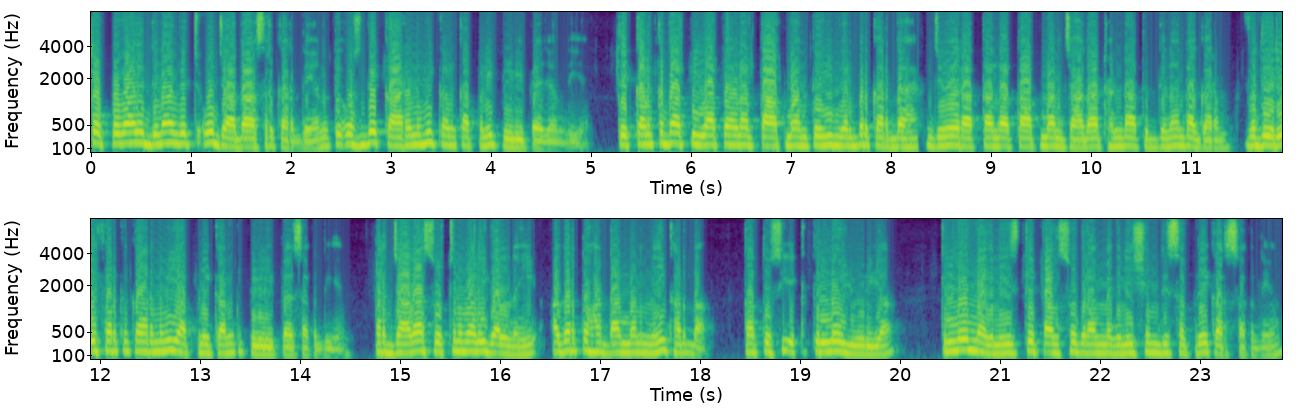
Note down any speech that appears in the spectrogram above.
ਧੁੱਪ ਵਾਲੇ ਦਿਨਾਂ ਵਿੱਚ ਉਹ ਜ਼ਿਆਦਾ ਅਸਰ ਕਰਦੇ ਹਨ ਤੇ ਉਸ ਦੇ ਕਾਰਨ ਵੀ ਕਣਕ ਆਪਣੀ ਪੀਲੀ ਪੈ ਜਾਂਦੀ ਹੈ। ਤੇ ਕਣਕ ਦਾ ਪੀਲਾ ਪੈਣਾ ਤਾਪਮਾਨ ਤੇ ਵੀ ਨਿਰਭਰ ਕਰਦਾ ਹੈ। ਜਿਵੇਂ ਰਾਤਾਂ ਦਾ ਤਾਪਮਾਨ ਜ਼ਿਆਦਾ ਠੰਡਾ ਤੇ ਦਿਨਾਂ ਦਾ ਗਰਮ, ਵਧੇਰੇ ਫ਼ਰਕ ਕਾਰਨ ਵੀ ਆਪਣੀ ਕਣਕ ਪੀਲੀ ਪੈ ਸਕਦੀ ਹੈ। ਪਰ ਜ਼ਿਆਦਾ ਸੋਚਣ ਵਾਲੀ ਗੱਲ ਨਹੀਂ, ਅਗਰ ਤੁਹਾਡਾ ਮਨ ਨਹੀਂ ਖੜਦਾ ਤਾਂ ਤੁਸੀਂ 1 ਕਿਲੋ ਯੂਰੀਆ, ਕਿਲੋ ਮੈਗਨੀਜ਼ ਤੇ 500 ਗ੍ਰਾਮ ਮੈਗਨੀਸ਼ੀਅਮ ਦੀ ਸਪਰੇਅ ਕਰ ਸਕਦੇ ਹੋ।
